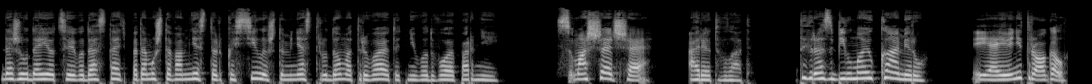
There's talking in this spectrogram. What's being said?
даже удается его достать, потому что во мне столько силы, что меня с трудом отрывают от него двое парней. «Сумасшедшая!» — орёт Влад. «Ты разбил мою камеру!» «Я ее не трогал!»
